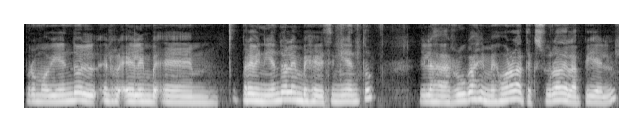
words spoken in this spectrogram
promoviendo el, em, previniendo el envejecimiento y las arrugas y mejora la textura de la piel.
